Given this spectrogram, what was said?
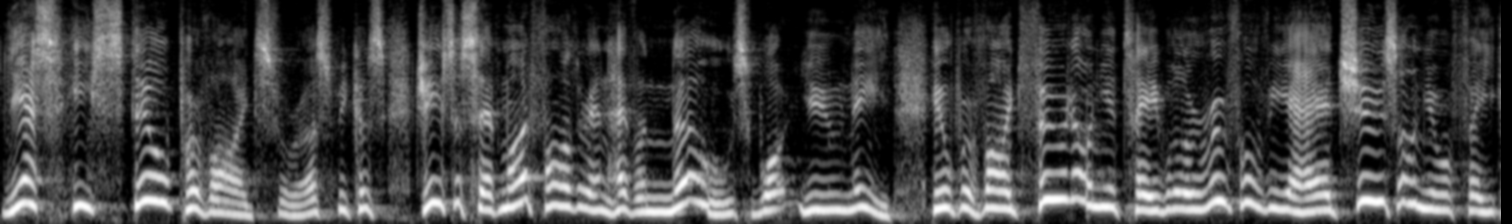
Yes, he still provides for us because Jesus said, My Father in heaven knows what you need. He'll provide food on your table, a roof over your head, shoes on your feet.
